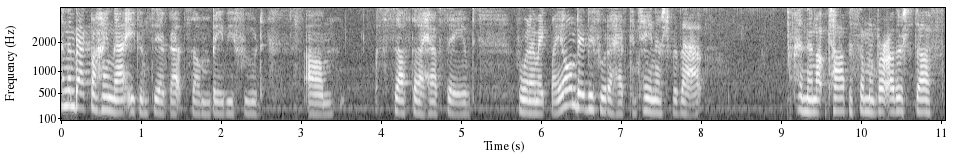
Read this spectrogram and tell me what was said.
And then back behind that you can see I've got some baby food um, stuff that I have saved. For when I make my own baby food I have containers for that. And then up top is some of our other stuff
